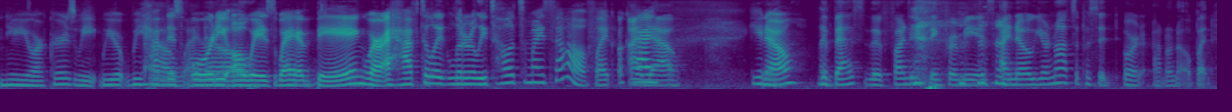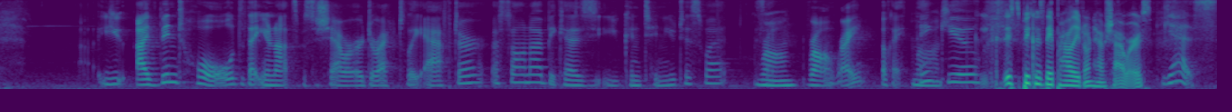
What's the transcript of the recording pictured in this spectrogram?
New Yorkers, we we we have Oh, this already always way of being where I have to like literally tell it to myself, like, okay, I know. you Yeah. know, the best the funniest thing for me is i know you're not supposed to or i don't know but you i've been told that you're not supposed to shower directly after a sauna because you continue to sweat. Is Wrong. wrong right? Okay thank you. It's because they probably don't have showers. yes.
